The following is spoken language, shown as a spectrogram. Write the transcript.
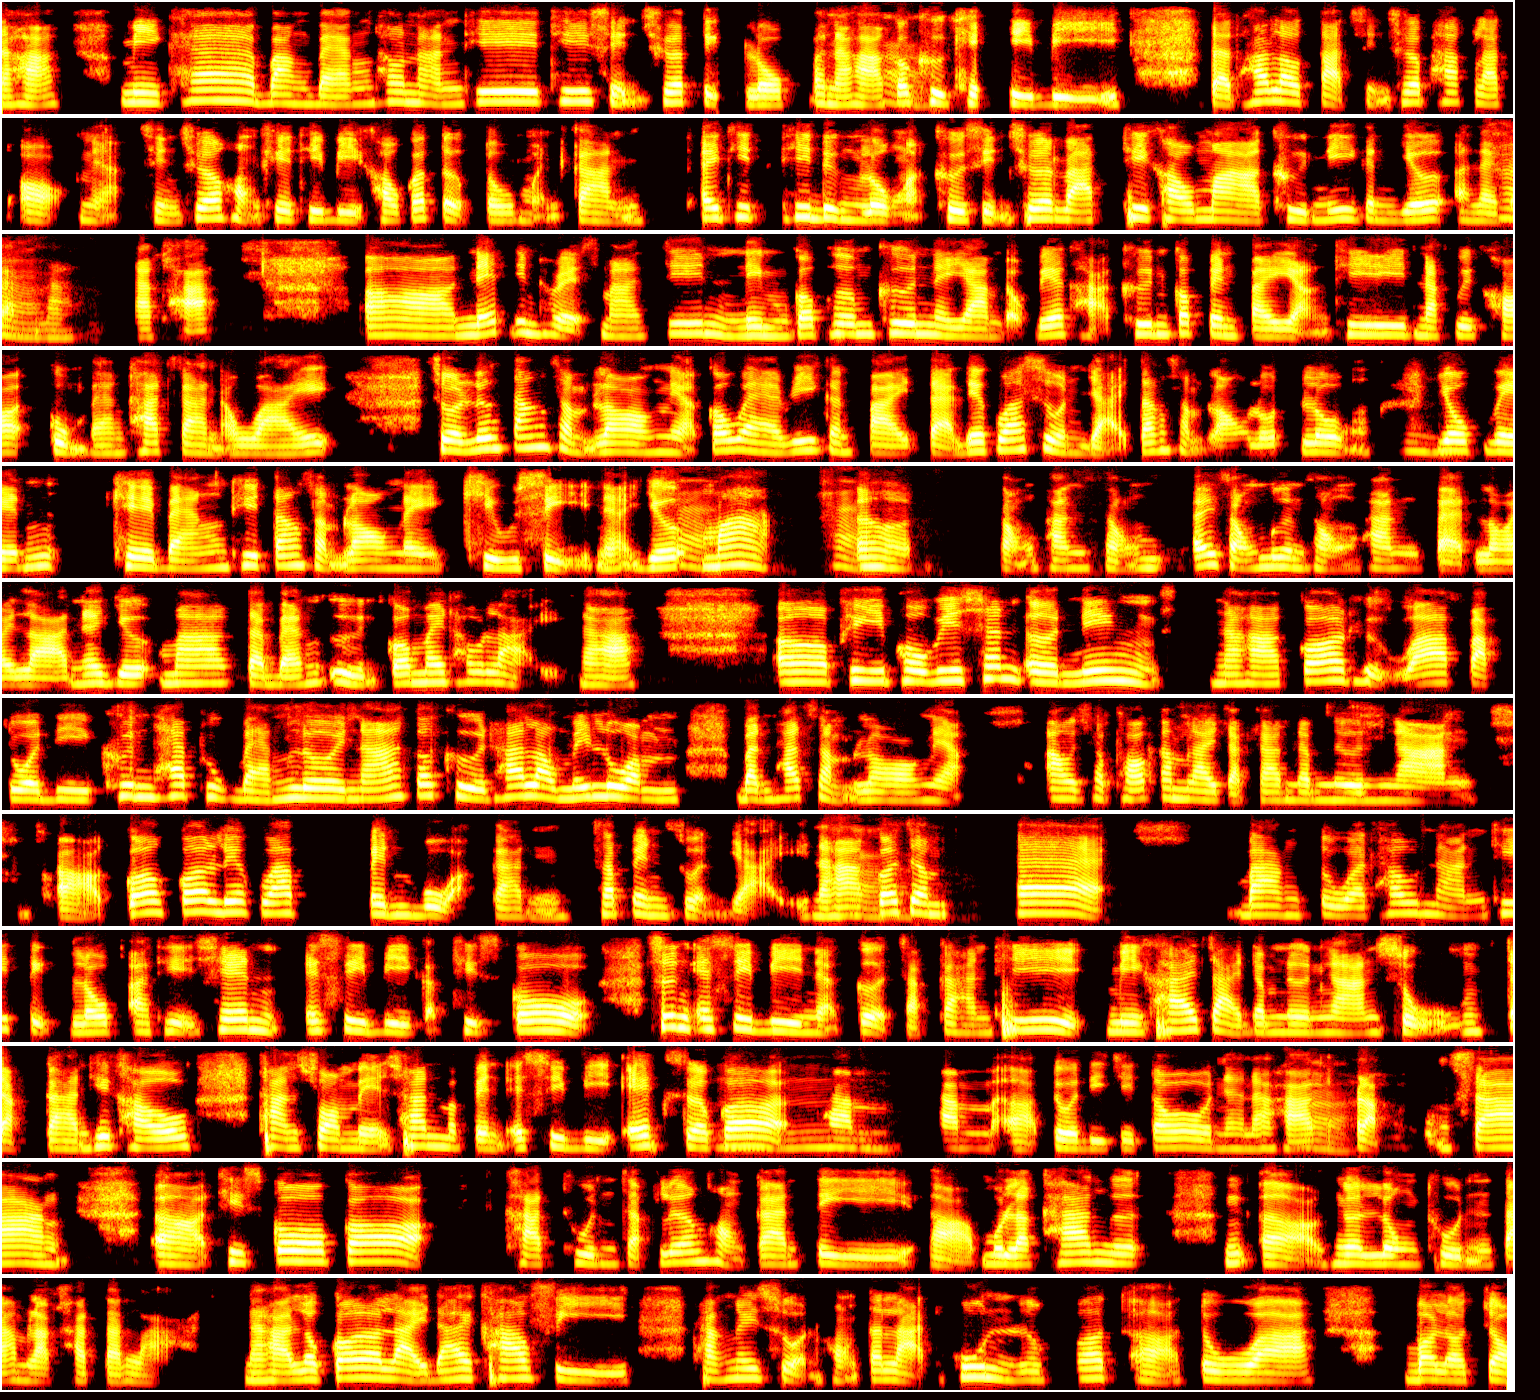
นะคะ มีแค่บางแบงก์เท่านั้นที่ที่สินเชื่อติดลบนะคะ ก็คือ KTB แต่ถ้าเราตัดสินเชื่อภาครัฐออกเนี่ย สินเชื่อของ KTB เขาก็เติบโตเหมือนกัน ไอ้ที่ที่ดึงลงอะคือสินเชื่อรัฐที่เขามาคืนหนี้กันเยอะอะไรแบบนั้นนะคะ net interest margin นิมก็เพิ่มขึ้นในยามดอกเบี้ยขาขึ้นก็เป็นไปอย่างที่นักวิเคราะห์กลุ่มแบงค์คาดการเอาไว้ ส่วนเรื่องตั้งสำรองเนี่ยก็แวรี่กันไป แต่เรียกว่าส่วนใหญ่ตั้งสำรองลดลง ยกเว้น K-Bank ที่ตั้งสำรองใน Q4 เนี่ยเยอะมากเออสองพันสองไอ้สองหมื่นสองพันแปดร้อยล้านเนี่ยเยอะมาก แต่แบงก์อื่นก็ไม่เท่าไหร่นะคะ เอ่อ pre provision earnings นะคะ ก็ถือว่าปรับตัวดีขึ้นแทบทุกแบงก์เลยนะ ก็คือถ้าเราไม่รวมบรรทัดสำรองเนี่ย เอาเฉพาะกำไรจากการดำเนินงานอ่าก็ก็เรียกว่าเป็นบวกกัน ถ้าเป็นส่วนใหญ่นะคะ ก็จะแค่ บางตัวเท่านั้นที่ติดลบอาทิเช่น SCB กับ Tisco ซึ่ง SCB เนี่ยเกิดจากการที่มีค่าใช้จ่ายดำเนินงานสูง จากการที่เขา transformation มาเป็น SCBX แล้วก็ทำทำตัวดิจิตอลเนี่ยนะคะ ปรับโครงสร้างทิสโก้ก็ขาดทุนจากเรื่องของการตีมูลค่าเงินเงินลงทุนตามราคาตลาด นะคะแล้วก็รายได้ค่า fee ทั้งในส่วนของตลาดหุ้น แล้วก็ตัวบลจ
